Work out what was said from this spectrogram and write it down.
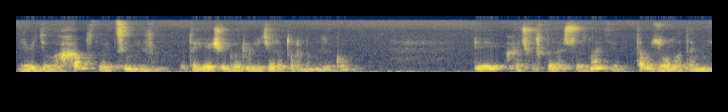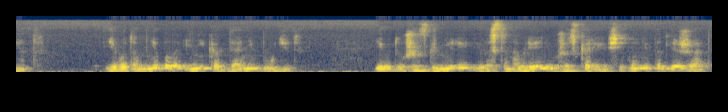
я видел их хамство и цинизм. Это я еще говорю литературным языком. И хочу сказать, что, знаете, там золота нет. Его там не было и никогда не будет. Их души сгнили и восстановлению уже, скорее всего, не подлежат.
